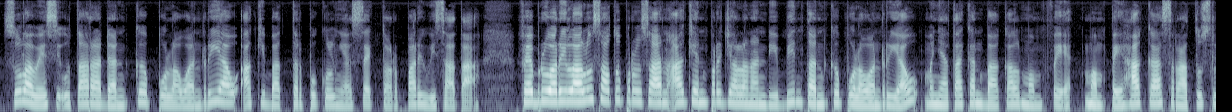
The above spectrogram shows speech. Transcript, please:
Sulawesi Utara, dan Kepulauan Riau akibat terpukulnya sektor pariwisata. Februari lalu satu perusahaan agen perjalanan di Bintan, Kepulauan Riau menyatakan bakal mem-PHK 150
